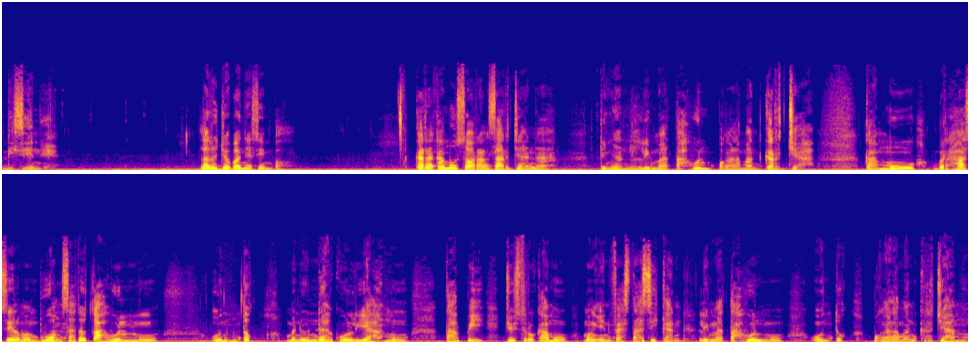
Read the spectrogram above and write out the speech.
di sini?" Lalu jawabannya simpel. Karena kamu seorang sarjana dengan lima tahun pengalaman kerja, kamu berhasil membuang satu tahunmu untuk menunda kuliahmu, tapi justru kamu menginvestasikan lima tahunmu untuk pengalaman kerjamu.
